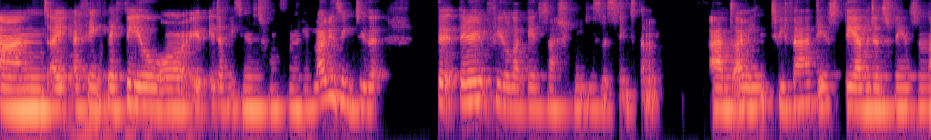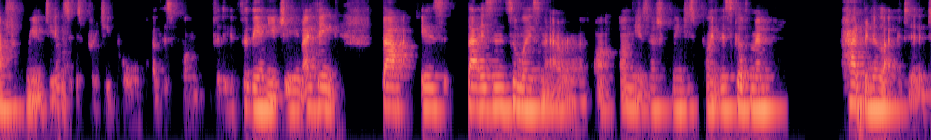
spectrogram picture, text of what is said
And I, I think they feel, or it, it, definitely seems from, from the people I've been speaking to, that, that they don't feel like the international community is listening to them. And I mean, to be fair, the, the evidence for the international community is, is pretty poor at this point for the, for the NUG. And I think that is that is in some ways an error on, on the international community's point. This government had been elected,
